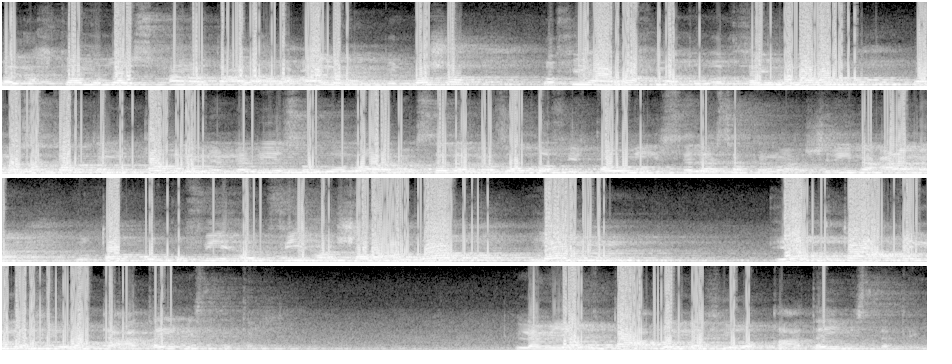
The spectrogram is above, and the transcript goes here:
بل أحكام الله سبحانه وتعالى هو عالم بالبشر وفيها الرحمة والخير لهم. وأنا ذكرت من قبل إن النبي صلى الله عليه وسلم ظل في قومه 23 عاما يطبق فيها فيها شرع الله لم يقطع إلا في وقعتين اثنتين لم يقطع إلا في وقعتين اثنتين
